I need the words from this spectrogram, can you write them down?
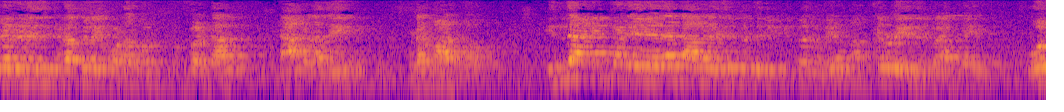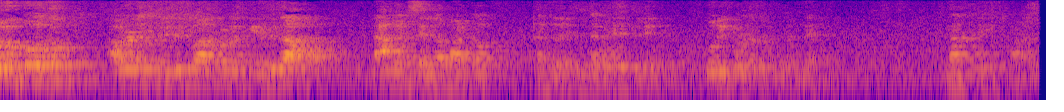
இவர்களது கிடப்பிலை போட முற்பட்டால் நாங்கள் அதை விடமாட்டோம். இந்த அடிப்படையிலே தான் நாங்கள் எதிர்ப்பு தெரிவிக்கின்றோம் மக்களுடைய எதிர்பார்ப்பை ஒருபோதும் அவர்களுடைய எதிர்பார்ப்புகளுக்கு எதிராக நாங்கள் செல்ல மாட்டோம் என்று இந்த விடயத்திலே கூறிக்கொள்ள விரும்புகிறேன் நன்றி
